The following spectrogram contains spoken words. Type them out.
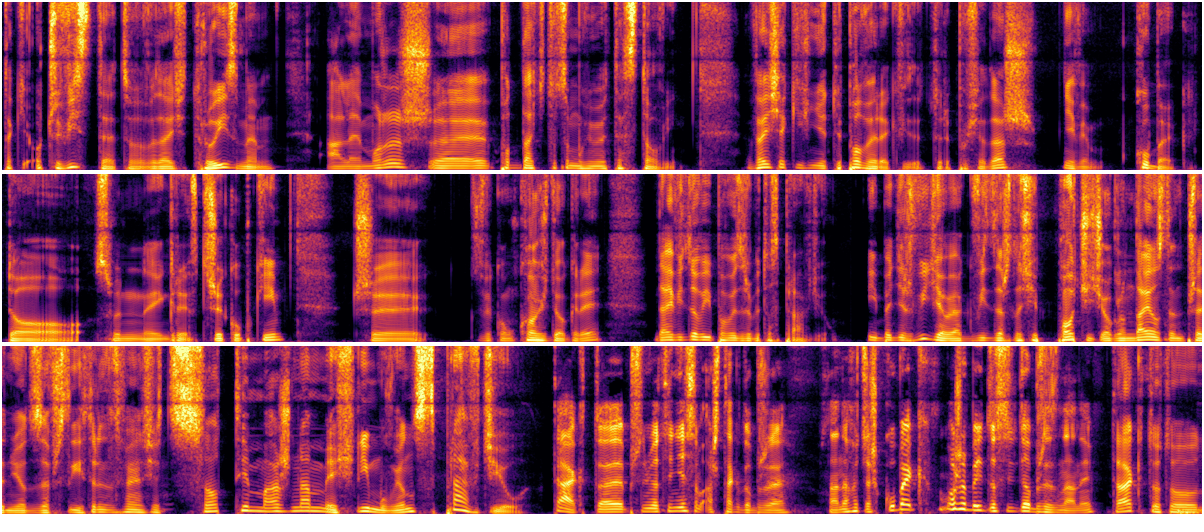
takie oczywiste, to wydaje się truizmem, ale możesz e, poddać to, co mówimy, testowi. Weź jakiś nietypowy rekwizyt, który posiadasz, nie wiem, kubek do słynnej gry w trzy kubki, czy zwykłą kość do gry, daj widzowi i powiedz, żeby to sprawdził. I będziesz widział, jak widz zaczyna się pocić, oglądając ten przedmiot ze wszystkich stron, zastanawiając się, co ty masz na myśli, mówiąc sprawdził. Tak, te przedmioty nie są aż tak dobrze znane, chociaż kubek może być dosyć dobrze znany. Tak, to to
